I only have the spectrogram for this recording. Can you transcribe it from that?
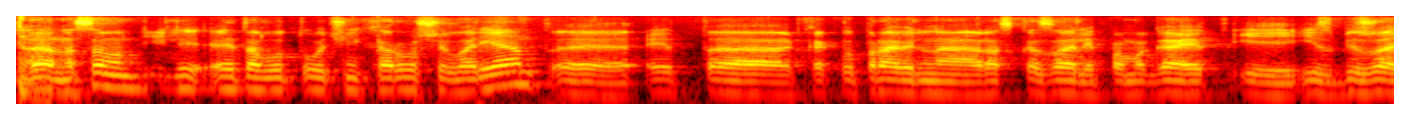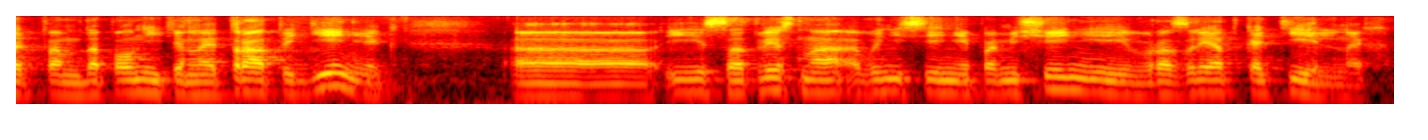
Да. да, на самом деле это вот очень хороший вариант. Это, как вы правильно рассказали, помогает избежать там дополнительной траты денег. Э, и, соответственно, вынесение помещений в разряд котельных.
